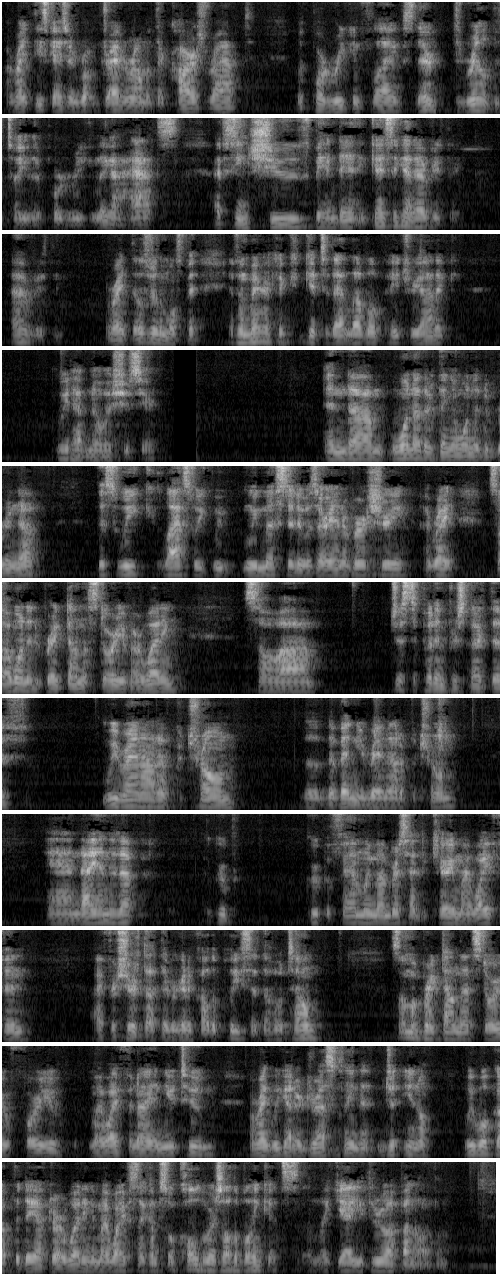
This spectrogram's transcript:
All right, these guys are driving around with their cars wrapped with Puerto Rican flags. They're thrilled to tell you they're Puerto Rican. They got hats. I've seen shoes, bandana. Guys, they got everything. Everything. All right, those are the most. If America could get to that level of patriotic, we'd have no issues here. And um, one other thing I wanted to bring up this week, last week we, we missed it. It was our anniversary, all right? So I wanted to break down the story of our wedding. So, uh, just to put in perspective, we ran out of Patron. The, the venue ran out of Patron. And I ended up, a group, group of family members had to carry my wife in. I for sure thought they were going to call the police at the hotel. So I'm going to break down that story for you. My wife and I on YouTube. All right, we got our dress cleaned. You know, we woke up the day after our wedding and my wife's like, I'm so cold. Where's all the blankets? I'm like, yeah, you threw up on all of them.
